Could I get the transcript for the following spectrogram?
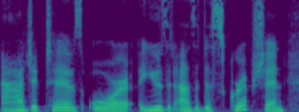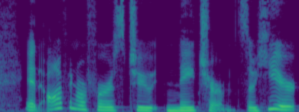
adjectives, or use it as a description, it often refers to nature. So here,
